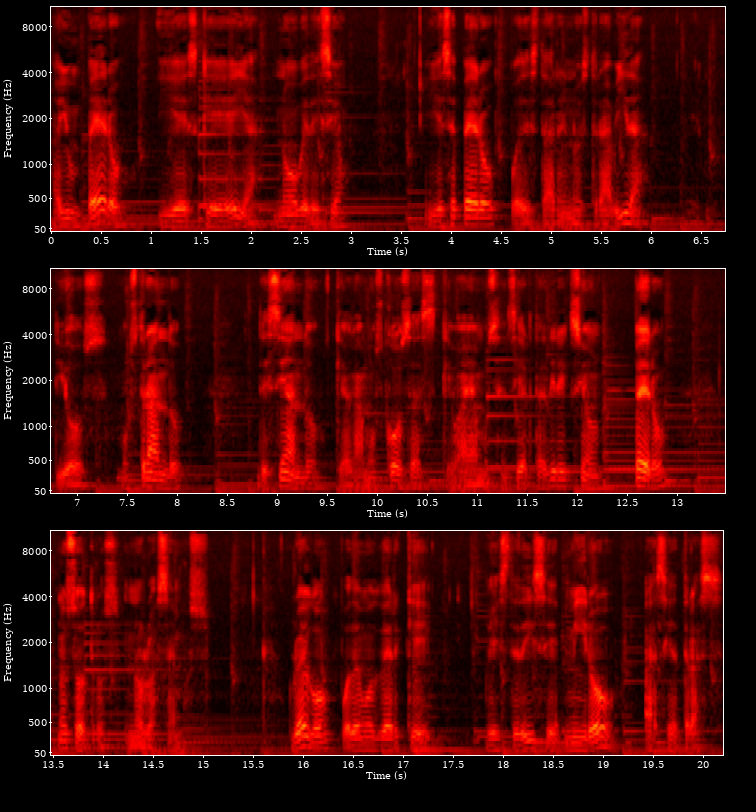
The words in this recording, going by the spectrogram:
hay un pero y es que ella no obedeció. Y ese pero puede estar en nuestra vida. Dios mostrando, deseando que hagamos cosas, que vayamos en cierta dirección, pero nosotros no lo hacemos. Luego podemos ver que este dice, miró hacia atrás.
